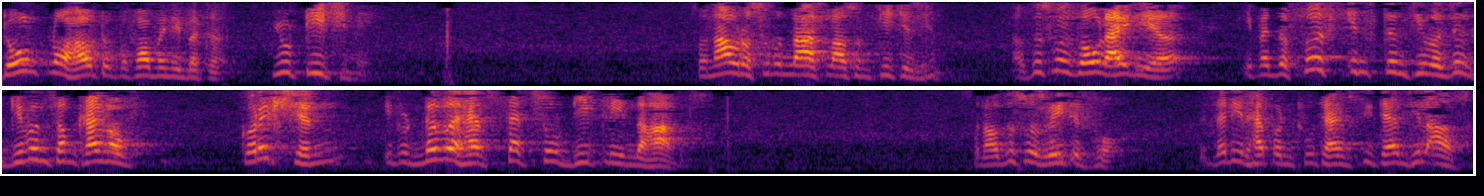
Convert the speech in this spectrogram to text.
don't know how to perform any better. You teach me. So now Rasulullah teaches him. Now this was the whole idea. If at the first instance he was just given some kind of correction, it would never have sat so deeply in the heart. So now this was waited for. Let it happen two times, three times, he'll ask.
